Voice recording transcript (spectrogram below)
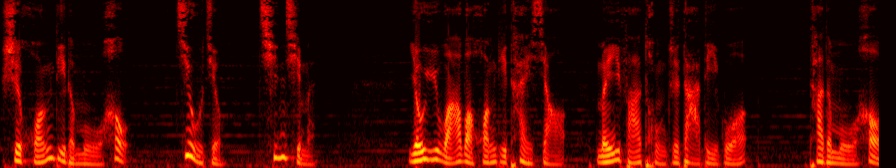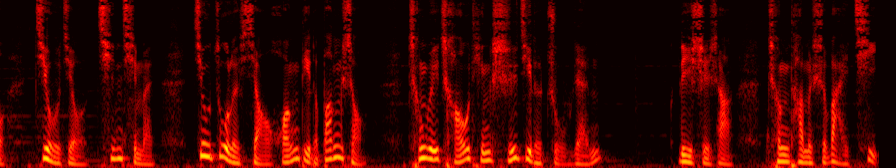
是皇帝的母后、舅舅、亲戚们。由于娃娃皇帝太小，没法统治大帝国，他的母后、舅舅、亲戚们就做了小皇帝的帮手，成为朝廷实际的主人。历史上称他们是外戚。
